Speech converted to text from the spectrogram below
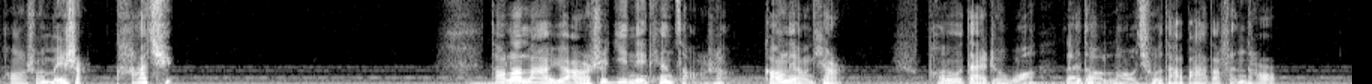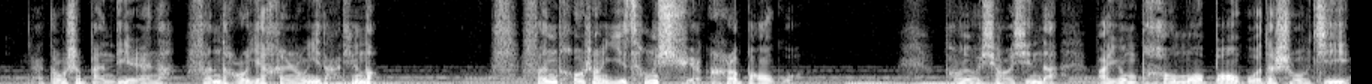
朋友说没事他去。到了腊月二十一那天早上，刚亮天，朋友带着我来到老邱他爸的坟头，那都是本地人呢，坟头也很容易打听到。坟头上一层血壳包裹，朋友小心的把用泡沫包裹的手机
